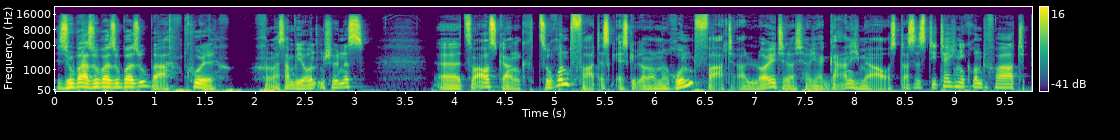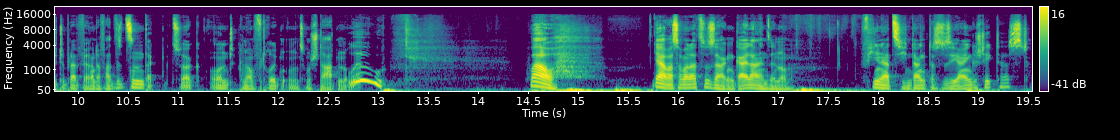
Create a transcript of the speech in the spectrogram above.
Super, super, super, super. Cool. Was haben wir hier unten Schönes? Äh, zum Ausgang, zur Rundfahrt. Es, es, gibt auch noch eine Rundfahrt. Ah, Leute, das hört ja gar nicht mehr aus. Das ist die Technik-Rundfahrt. Bitte bleibt während der Fahrt sitzen zack, und Knopf drücken zum Starten. Uh. Wow. Ja, was soll man dazu sagen? Geile Einsendung. Vielen herzlichen Dank, dass du sie eingeschickt hast.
